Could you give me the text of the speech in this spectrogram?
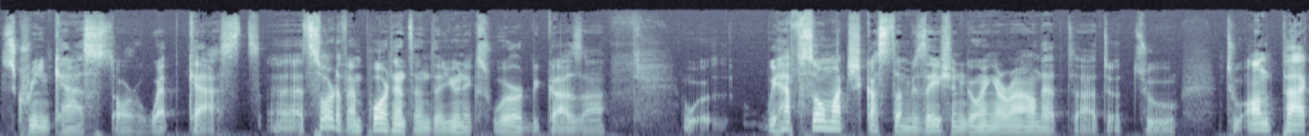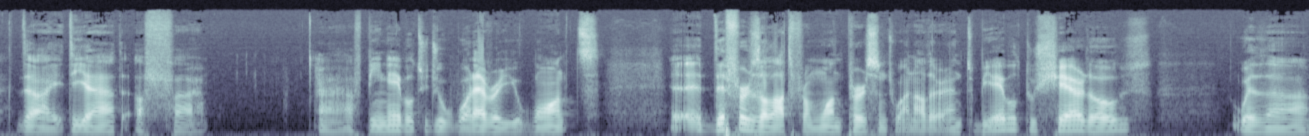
screencasts or webcasts? Uh, it's sort of important in the Unix world because uh, we have so much customization going around that uh, to to to unpack the idea of of being able to do whatever you want it differs a lot from one person to another, and to be able to share those with uh,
